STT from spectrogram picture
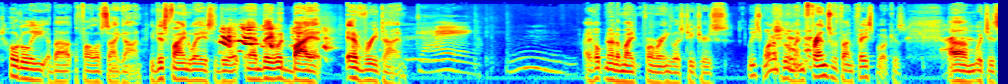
totally about the fall of Saigon. You just find ways to do it, and they would buy it every time. Dang. I hope none of my former English teachers, at least one of whom I'm friends with on Facebook, is, um, which is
